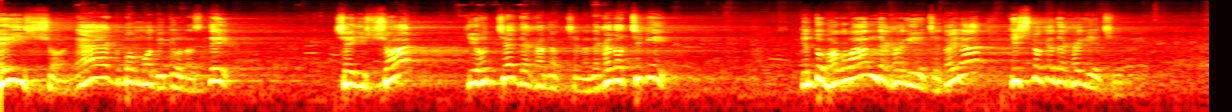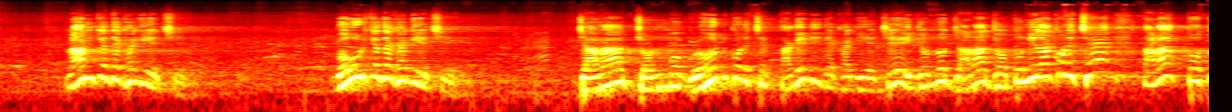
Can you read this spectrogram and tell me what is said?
এই ঈশ্বর, এক ব্রহ্ম, দ্বিতীয় নাস্তিক। সেই ঈশ্বর কি হচ্ছে? দেখা যাচ্ছে না। দেখা যাচ্ছে কি? কিন্তু ভগবান দেখা গিয়েছে, তাই না? কৃষ্ণকে দেখা গিয়েছে, রামকে দেখা গিয়েছে, গৌরকে দেখা গিয়েছে। যারা জন্মগ্রহণ করেছে, তাদেরই দেখা গিয়েছে। এই জন্য যারা যত নীলা করেছে, তারা তত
